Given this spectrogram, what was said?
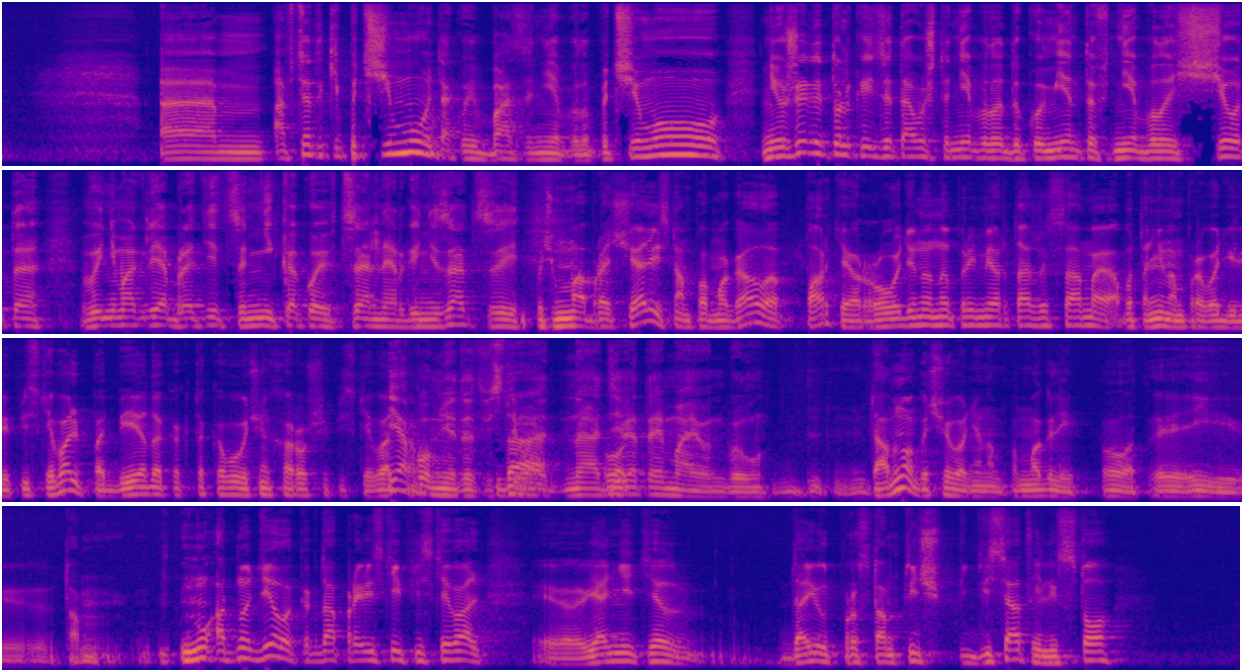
Эм, а все-таки почему такой базы не было? Почему? Неужели только из-за того, что не было документов, не было счета, вы не могли обратиться ни к какой официальной организации? Почему мы обращались? Нам помогала партия Родина, например, та же самая. А вот они нам проводили фестиваль «Победа», как таковой очень хороший фестиваль. Я там. помню этот фестиваль. Да. На 9 вот. мая он был. Да, много чего они нам помогли. Вот. И, там... Ну, одно дело, когда провести фестиваль, э, и они те дают просто там тысяч пятьдесят или сто,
